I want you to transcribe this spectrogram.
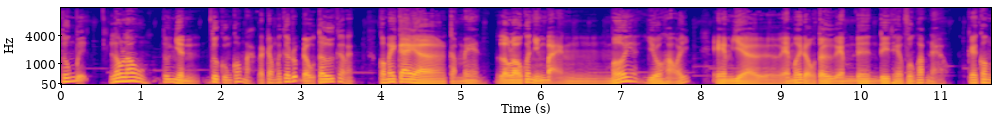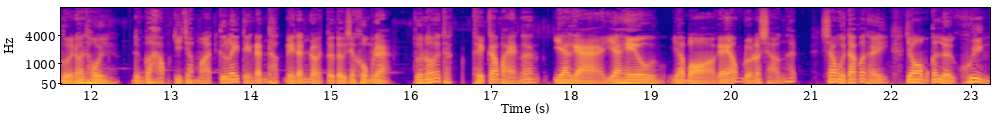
tôi không biết. Lâu lâu tôi nhìn tôi cũng có mặt ở trong mấy cái group đầu tư các bạn. Có mấy cái uh, comment. Lâu lâu có những bạn mới vô hỏi em giờ em mới đầu tư em nên đi theo phương pháp nào? Cái có người nói thôi đừng có học chi cho mệt cứ lấy tiền đánh thật đi đánh rồi từ từ sẽ khôn ra. Tôi nói thật thì các bạn á, da gà, da heo, da bò, gai ốc đồ nó sởn hết. Sao người ta có thể cho một cái lời khuyên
